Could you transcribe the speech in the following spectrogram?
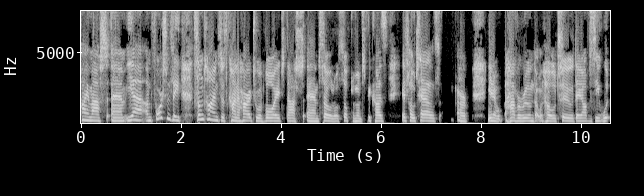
Hi, Matt. Um, yeah, unfortunately, sometimes it's kind of hard to avoid that um, solo supplement because if hotels or you know have a room that will hold two they obviously would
